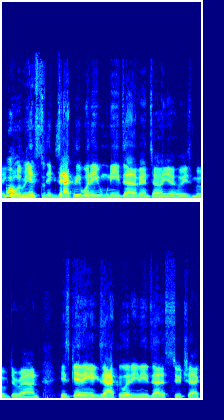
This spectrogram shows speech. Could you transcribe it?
Like, Well, he I mean, gets the- exactly what he needs out of Antonio, who he's moved around. He's getting exactly what he needs out of Souček.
